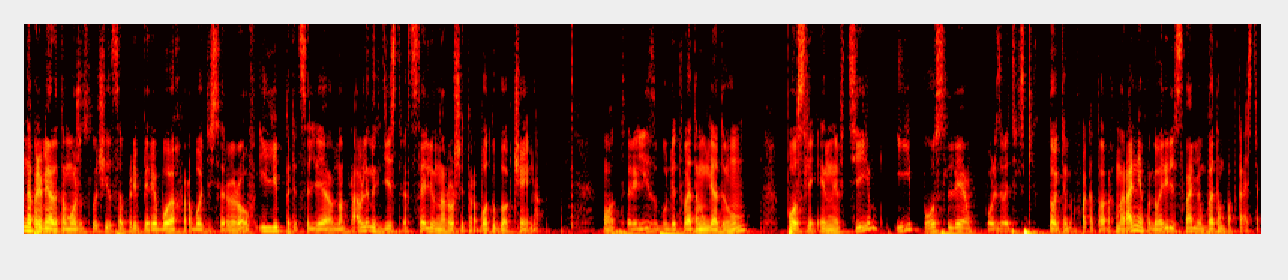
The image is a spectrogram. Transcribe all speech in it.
Например, это может случиться при перебоях в работе серверов или при целенаправленных действиях с целью нарушить работу блокчейна. Вот, релиз будет в этом году после NFT и после пользовательских токенов, о которых мы ранее поговорили с вами в этом подкасте.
